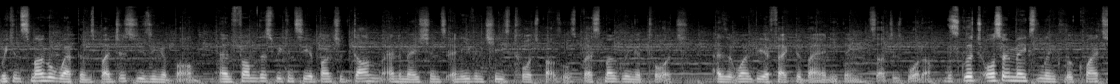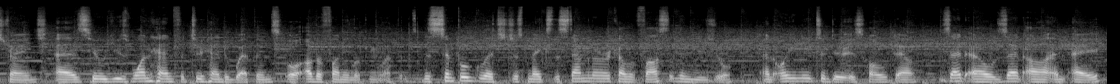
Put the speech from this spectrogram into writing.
We can smuggle weapons by just using a bomb, and from this we can see a bunch of dumb animations and even cheese torch puzzles by smuggling a torch, as it won't be affected by anything such as water. This glitch also makes Link look quite strange, as he will use one hand for two-handed weapons or other funny looking weapons. This simple glitch just makes the stamina recover faster than usual, and all you need to do is hold down ZL, ZR and A,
